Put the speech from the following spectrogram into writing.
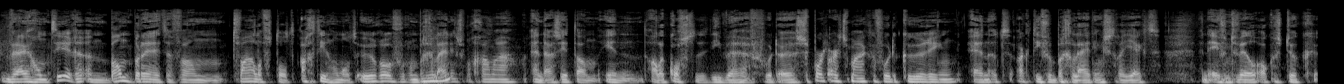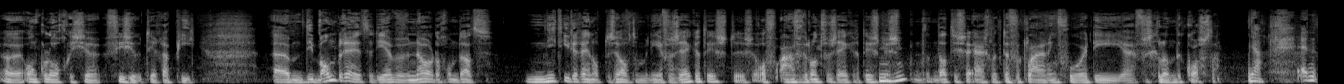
Wij hanteren een bandbreedte van 12 tot 1800 euro voor een begeleidingsprogramma. En daar zit dan in alle kosten die we voor de sportarts maken voor de keuring en het actieve begeleidingstraject. En eventueel ook een stuk uh, oncologische fysiotherapie. Um, die bandbreedte die hebben we nodig omdat niet iedereen op dezelfde manier verzekerd is, dus, of aanvullend verzekerd is. Dus mhm. dat is eigenlijk de verklaring voor die uh, verschillende kosten. Ja, en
